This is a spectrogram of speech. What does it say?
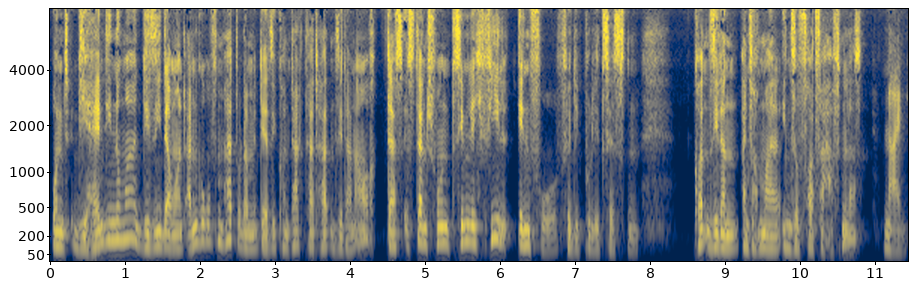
Und die Handynummer, die sie dauernd angerufen hat oder mit der sie Kontakt hat, hatten sie dann auch. Das ist dann schon ziemlich viel Info für die Polizisten. Konnten sie dann einfach mal ihn sofort verhaften lassen? Nein,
